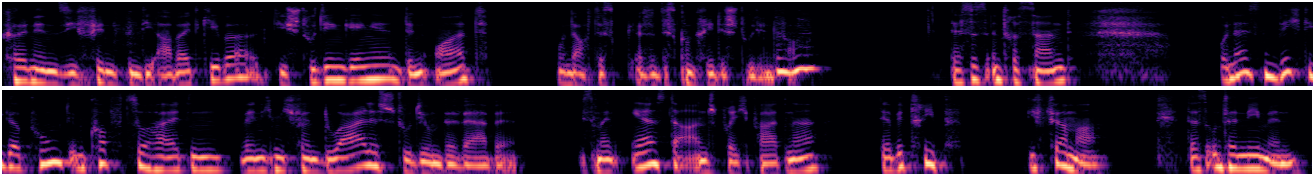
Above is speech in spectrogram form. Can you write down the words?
können Sie finden die Arbeitgeber, die Studiengänge, den Ort und auch das, also das konkrete Studienfach. Mhm. Das ist interessant. Und da ist ein wichtiger Punkt im Kopf zu halten, wenn ich mich für ein duales Studium bewerbe, ist mein erster Ansprechpartner der Betrieb, die Firma, das Unternehmen.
